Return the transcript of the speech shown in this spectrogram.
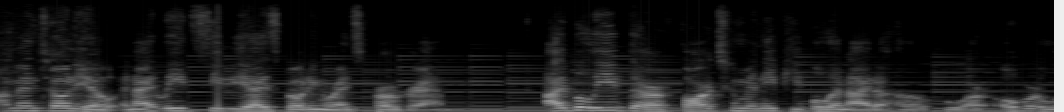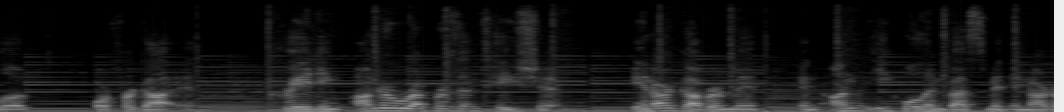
I'm Antonio, and I lead CVI's voting rights program. I believe there are far too many people in Idaho who are overlooked or forgotten, creating underrepresentation in our government and unequal investment in our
